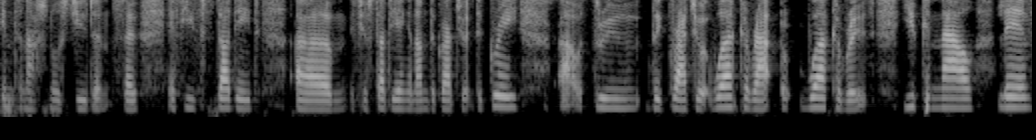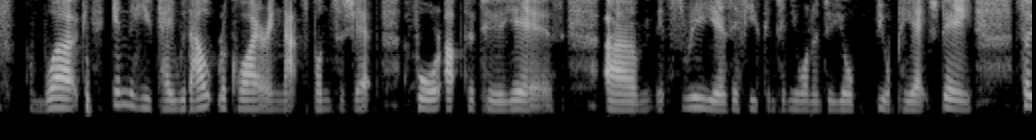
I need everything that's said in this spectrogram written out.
international students. So if you've studied, um, if you're studying an undergraduate degree uh, through the graduate worker ra- worker route, you can now live work in the UK without requiring that sponsorship for up to two years. Um, it's three years if you continue on and do your, your PhD. So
